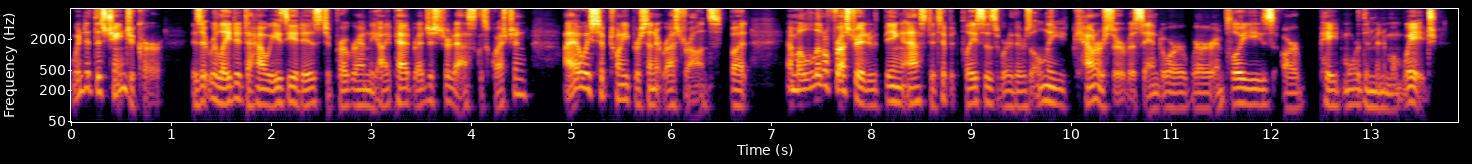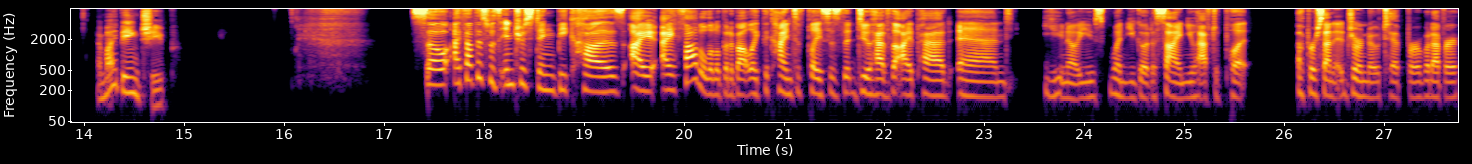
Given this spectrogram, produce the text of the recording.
When did this change occur? Is it related to how easy it is to program the iPad register to ask this question? I always tip 20% at restaurants, but I'm a little frustrated with being asked to tip at places where there's only counter service and or where employees are paid more than minimum wage. Am I being cheap? So I thought this was interesting because I, I thought a little bit about like the kinds of places that do have the iPad and you know you when you go to sign you have to put a percentage or no tip or whatever.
